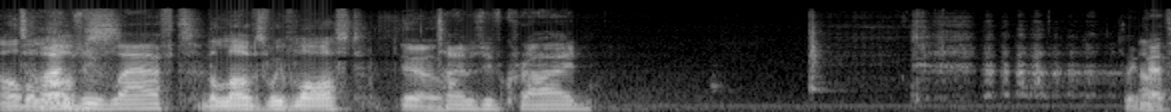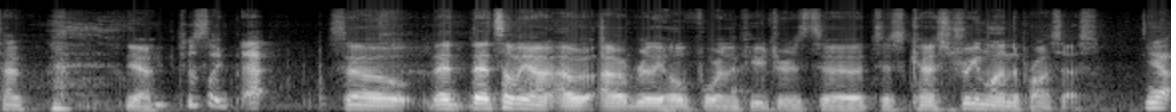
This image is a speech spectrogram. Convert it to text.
All the Times we've laughed. the loves we've lost. Yeah, Times we've cried. like that oh. time. Yeah. Just like that. So that that's something I, I, I really hope for in the future is to just kind of streamline the process Yeah.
